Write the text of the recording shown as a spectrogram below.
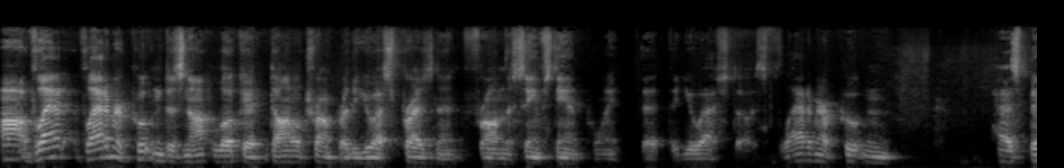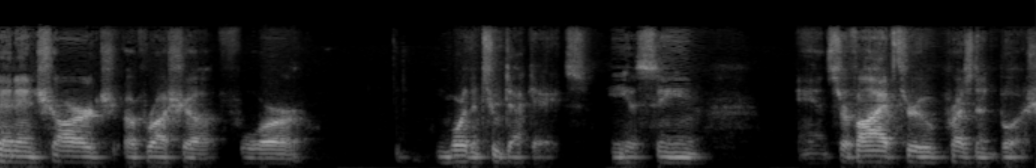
Uh, Vlad, Vladimir Putin does not look at Donald Trump or the U.S. president from the same standpoint that the U.S. does. Vladimir Putin has been in charge of Russia for more than two decades. He has seen and survived through President Bush.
